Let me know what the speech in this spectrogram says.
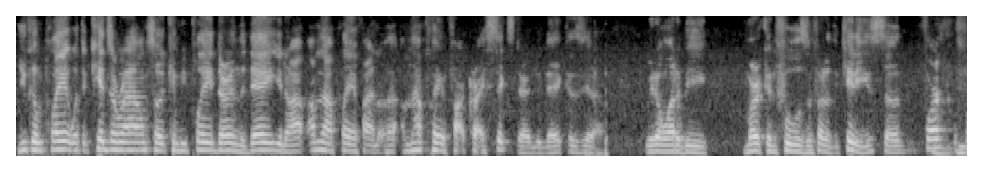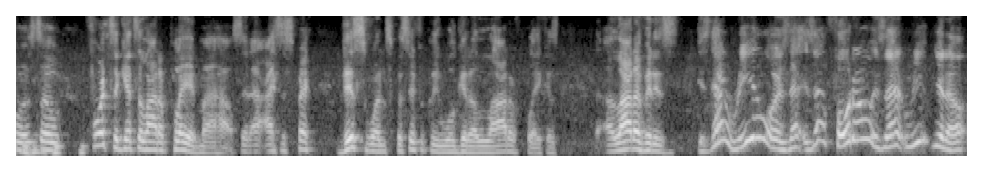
You can play it with the kids around, so it can be played during the day. You know, I- I'm not playing Final, I'm not playing Far Cry Six during the day because you know we don't want to be murking fools in front of the kiddies. So for, mm-hmm. for so Forza gets a lot of play in my house, and I, I suspect this one specifically will get a lot of play because a lot of it is is that real or is that is that photo? Is that real? You know,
